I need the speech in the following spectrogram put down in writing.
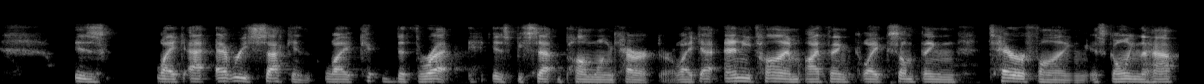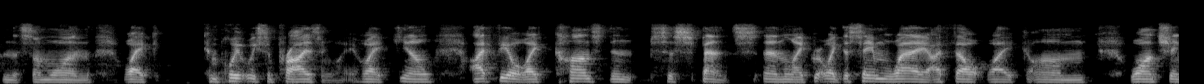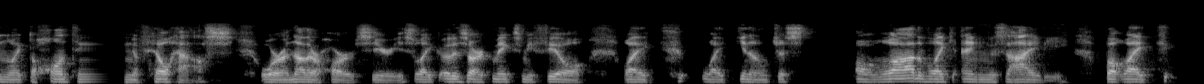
is like at every second like the threat is beset upon one character. Like at any time i think like something terrifying is going to happen to someone like completely surprisingly. Like you know i feel like constant suspense and like like the same way i felt like um watching like the haunting of hill house or another horror series like ozark makes me feel like like you know just a lot of like anxiety but like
